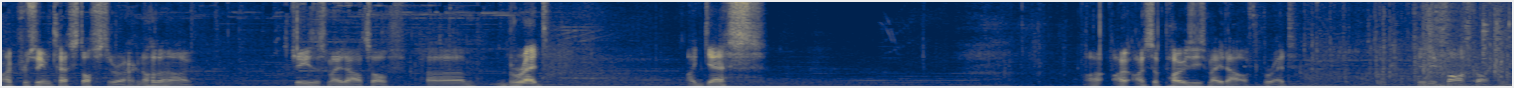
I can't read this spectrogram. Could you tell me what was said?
I presume testosterone, I don't know. Jesus made out of? Um, bread. I guess. I, I, I suppose he's made out of bread. He Far Cry from?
